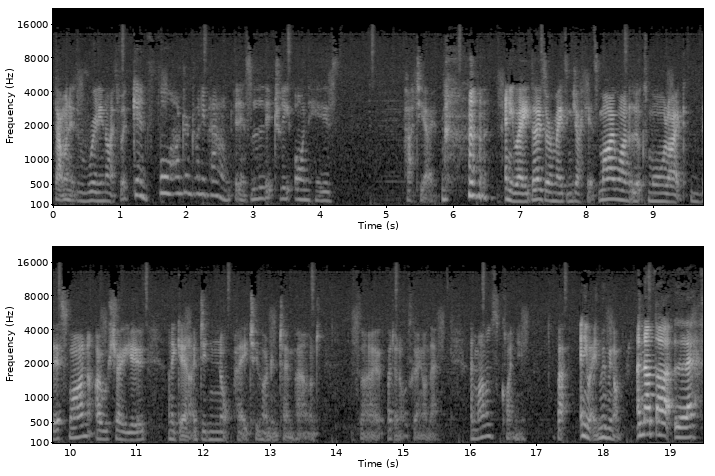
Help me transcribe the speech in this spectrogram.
That one is really nice. But again 420 pound and it's literally on his patio. Anyway those are amazing jackets. My one looks more like this one i will show you. And again i did not pay 210 pound so i don't know what's going on there. And mine was quite new but anyway, moving on. Another less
